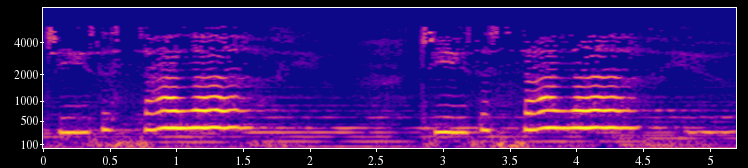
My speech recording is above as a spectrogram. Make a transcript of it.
Jesus, I love you. Jesus, I love you.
